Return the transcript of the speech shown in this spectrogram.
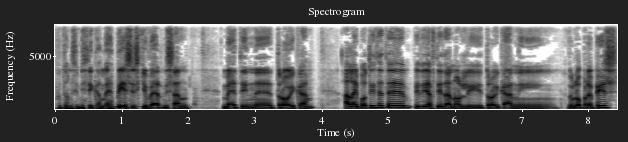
που τον θυμηθήκαμε, επίσης κυβέρνησαν με την ε, Τρόικα. Αλλά υποτίθεται, επειδή αυτοί ήταν όλοι Τροϊκάνοι δουλοπρεπείς,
